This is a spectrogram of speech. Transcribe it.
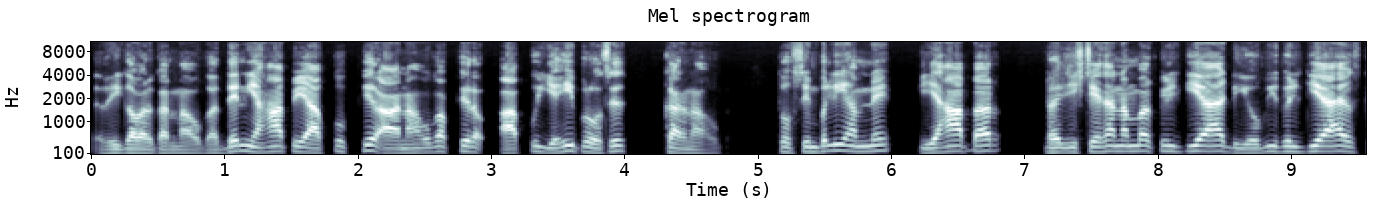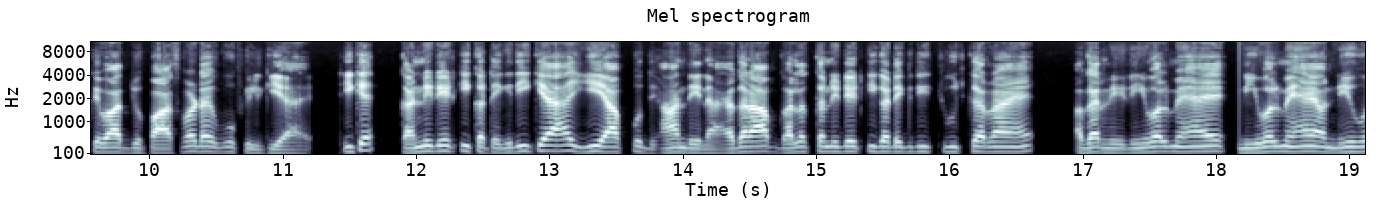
रिकवर करना होगा। देन यहाँ पे आपको फिर आना होगा, फिर आपको यही प्रोसेस करना होगा। तो सिंपली हमने यहाँ पर रजिस्ट्रेशन नंबर फिल किया है डी फिल किया है, उसके बाद जो पासवर्ड है वो फिल किया है, ठीक है? कैंडिडेट की कैटेगरी क्या है, ये आपको ध्यान देना है। अगर आप गलत कैंडिडेट की कैटेगरी चूज़ कर रहे हैं, अगर रिन्यूअल में है न्यूअल में है और न्यू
